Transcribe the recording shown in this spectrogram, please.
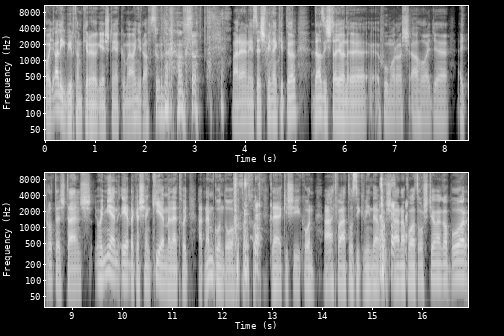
hogy alig bírtam ki röhögés nélkül, mert annyira abszurdnak hangzott, már elnézést mindenkitől, de az is nagyon ö, humoros, ahogy ö, egy protestáns, hogy milyen érdekesen kiemelet, hogy hát nem gondolhatod, hogy lelki síkon átváltozik minden vasárnap az ostya meg a bor,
